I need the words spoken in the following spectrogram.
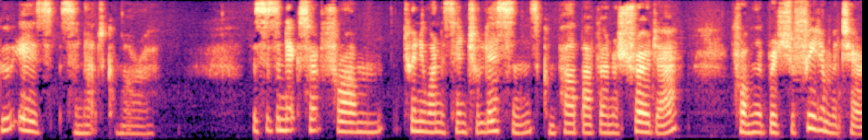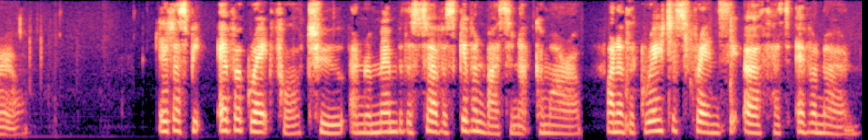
Who is Sanat Kumara? This is an excerpt from 21 Essential Lessons compiled by Werner Schroeder from the Bridge to Freedom material. Let us be ever grateful to and remember the service given by Sanat Kumara, one of the greatest friends the earth has ever known.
